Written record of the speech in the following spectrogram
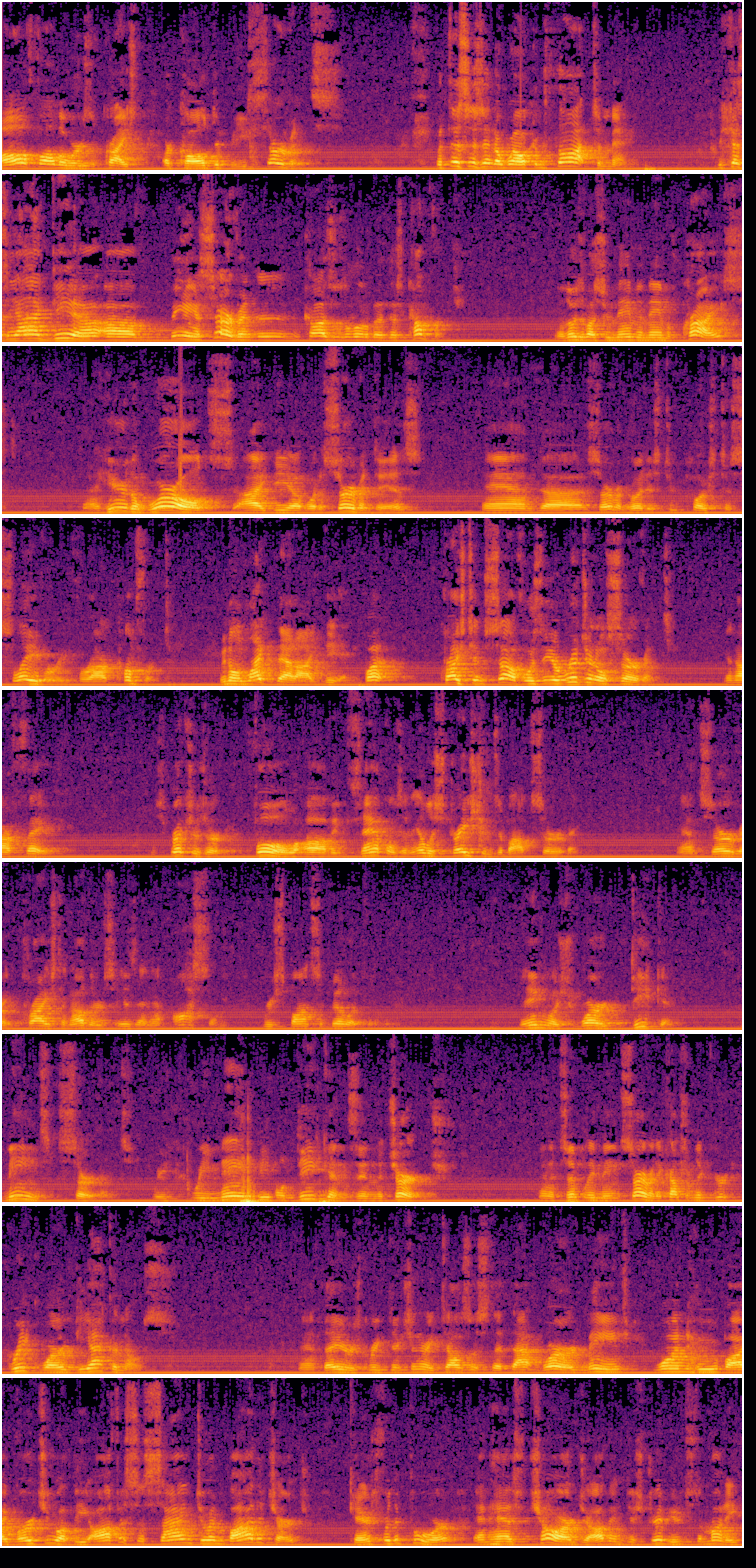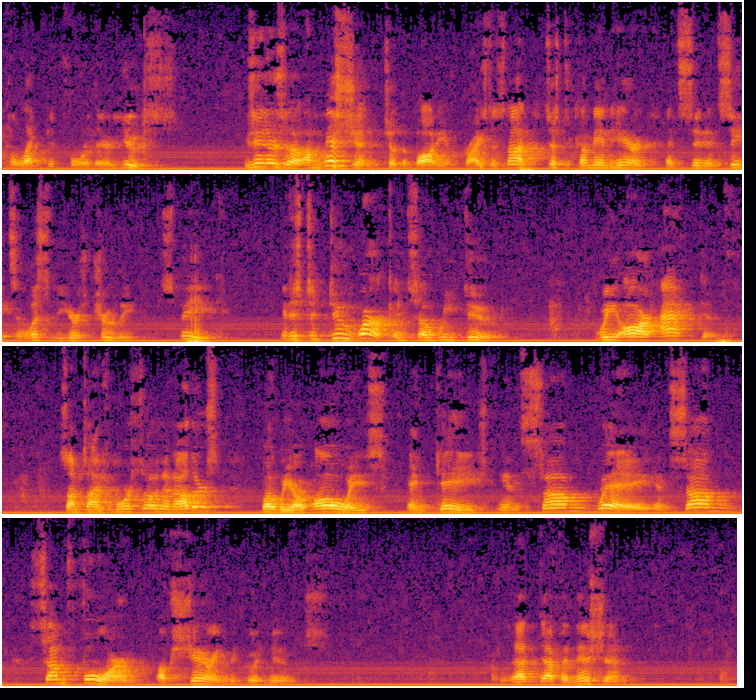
All followers of Christ are called to be servants. But this isn't a welcome thought to many. Because the idea of being a servant uh, causes a little bit of discomfort. Now, those of us who name the name of Christ uh, hear the world's idea of what a servant is, and uh, servanthood is too close to slavery for our comfort. We don't like that idea. But Christ himself was the original servant in our faith. The scriptures are full of examples and illustrations about serving. And serving Christ and others is an awesome responsibility. The English word deacon means servant. We, we name people deacons in the church, and it simply means servant. It comes from the Greek word diakonos. And Thayer's Greek dictionary tells us that that word means one who, by virtue of the office assigned to him by the church, cares for the poor and has charge of and distributes the money collected for their use. You see, there's a, a, mission to the body of Christ. It's not just to come in here and, and sit in seats and listen to yours truly speak. It is to do work, and so we do. We are active, sometimes more so than others, but we are always engaged in some way, in some, some form of sharing the good news. That definition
